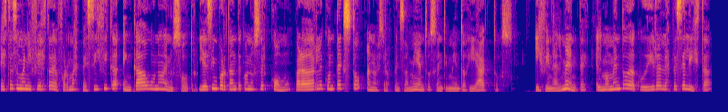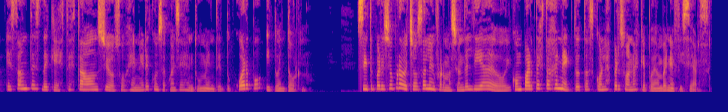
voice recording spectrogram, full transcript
Esta se manifiesta de forma específica en cada uno de nosotros y es importante conocer cómo para darle contexto a nuestros pensamientos, sentimientos y actos. Y finalmente, el momento de acudir al especialista es antes de que este estado ansioso genere consecuencias en tu mente, tu cuerpo y tu entorno. Si te pareció provechosa la información del día de hoy, comparte estas anécdotas con las personas que puedan beneficiarse.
